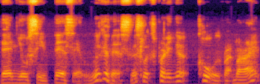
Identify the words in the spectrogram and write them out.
then you'll see this and look at this. This looks pretty good cool right right?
